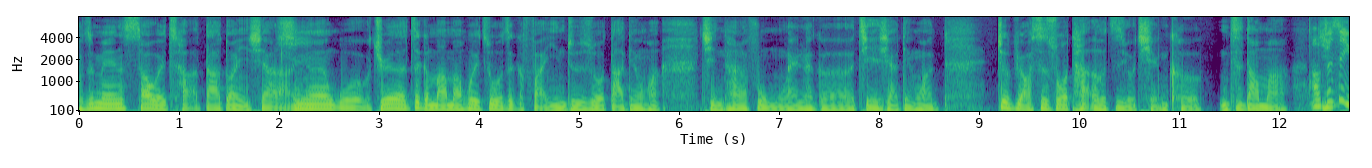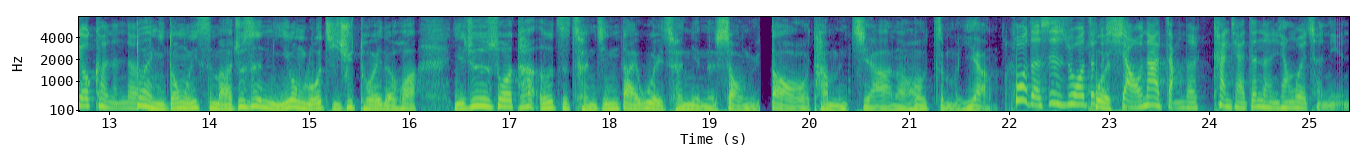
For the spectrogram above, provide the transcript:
我这边稍微插打断一下啦，因为我觉得这个妈妈会做这个反应，就是说打电话请她的父母来那个接一下电话，就表示说她儿子有前科，你知道吗？哦，这是有可能的。对，你懂我意思吗？就是你用逻辑去推的话，也就是说他儿子曾经带未成年的少女到他们家，然后怎么样？或者是说这个小娜长得看起来真的很像未成年。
